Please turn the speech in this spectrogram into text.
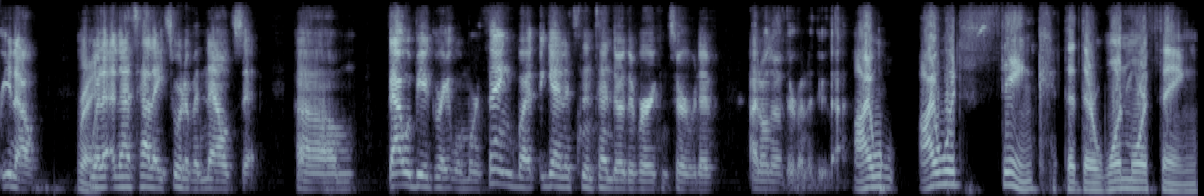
You know, right. Well, and that's how they sort of announce it. Um, that would be a great one more thing, but again, it's Nintendo. They're very conservative. I don't know if they're going to do that. I w- I would think that their one more thing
